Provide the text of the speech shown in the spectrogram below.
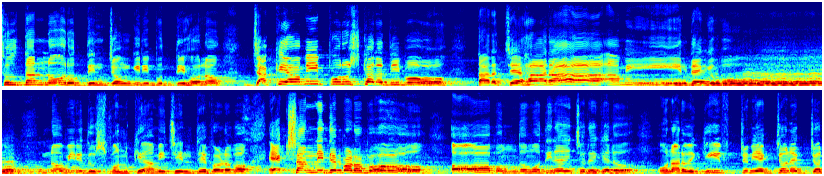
সুলতান নুরুদ্দিন জঙ্গির বুদ্ধি হলো, যাকে আমি পুরস্কার দিব, তার চেহারা আমি দেখব। নবীর দুশ্মনকে আমি চিনতে পারব, অ্যাকশন নিতে পারব। ও বন্ধু মদিনায় চলে গেল। ওনার ওই গিফট তুমি একজন একজন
